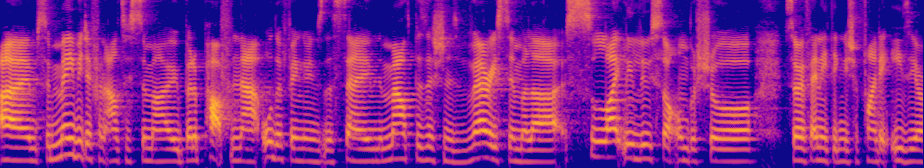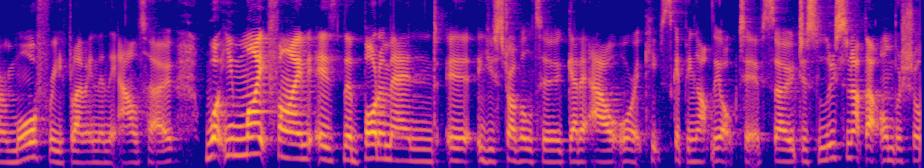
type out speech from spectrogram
Um, so maybe different altissimo, but apart from that, all the fingerings are the same. The mouth position is very similar, slightly looser embouchure. So if anything, you should find it easier and more free flowing than the alto. What you might find is the bottom end, it, uh, you struggle to get it out or it keeps skipping up the octave. So just loosen up that embouchure,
